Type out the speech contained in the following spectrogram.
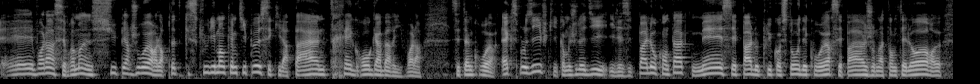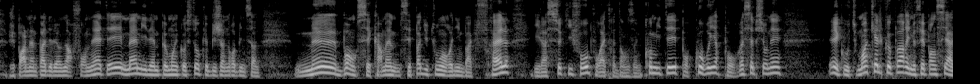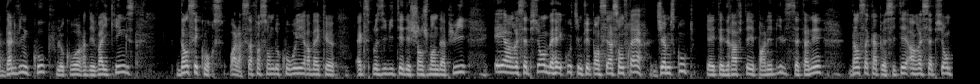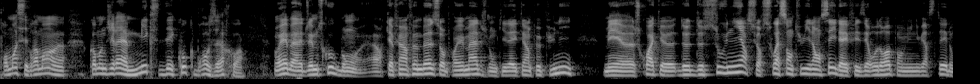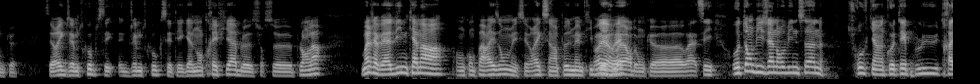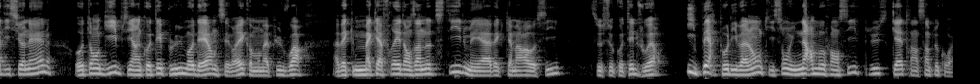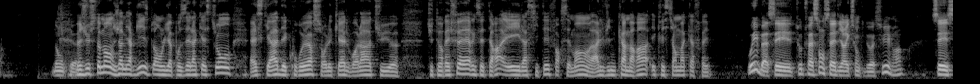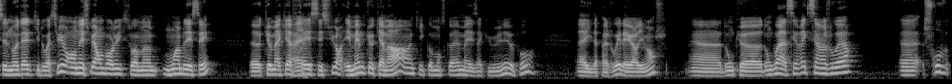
Et voilà, c'est vraiment un super joueur. Alors peut-être que ce qui lui manque un petit peu, c'est qu'il n'a pas un très gros gabarit. Voilà, c'est un coureur explosif qui, comme je l'ai dit, il n'hésite pas à aller au contact, mais c'est pas le plus costaud des coureurs. C'est pas Jonathan Taylor. Je euh, je parle même pas de Leonard Fournette et même il est un peu moins costaud que Bijan Robinson. Mais bon, c'est quand même, c'est pas du tout un running back frêle. Il a ce qu'il faut pour être dans un comité, pour courir, pour réceptionner. écoute, moi, quelque part, il me fait penser à Dalvin Cook, le coureur des Vikings, dans ses courses. Voilà, sa façon de courir avec euh, explosivité des changements d'appui. Et en réception, ben écoute, il me fait penser à son frère, James Cook, qui a été drafté par les Bills cette année. Dans sa capacité en réception, pour moi, c'est vraiment, euh, comme on dirait, un mix des Cook Brothers, quoi. Oui, bah, James Cook, bon, alors qui a fait un fumble sur le premier match, donc il a été un peu puni. Mais euh, je crois que de, de, souvenir, sur 68 lancés, il avait fait zéro drop en université. Donc euh, c'est vrai que James Cook, James Cook, c'était également très fiable sur ce plan-là. Moi, j'avais Alvin Kamara en comparaison, mais c'est vrai que c'est un peu le même type de joueur. Donc, euh, c'est autant Bijan Robinson, je trouve qu'il y a un côté plus traditionnel, autant Gibbs, il y a un côté plus moderne. C'est vrai, comme on a pu le voir avec McCaffrey dans un autre style, mais avec Camara aussi, ce, ce côté de joueurs hyper polyvalents qui sont une arme offensive plus qu'être un simple coureur. Donc, euh, justement, Jamir Gibbs, on lui a posé la question est-ce qu'il y a des coureurs sur lesquels voilà, tu, euh, tu te réfères, etc. Et il a cité forcément Alvin Kamara et Christian McCaffrey. Oui, bah c'est, de toute façon, c'est la direction qu'il doit suivre. Hein. C'est, le modèle qu'il doit suivre, en espérant pour lui qu'il soit moins blessé. Euh, que McCaffrey, c'est sûr, et même que Camara, hein, qui commence quand même à les accumuler, le pauvre. Euh, il n'a pas joué d'ailleurs dimanche. Euh, donc, donc voilà, c'est vrai que c'est un joueur, je trouve,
